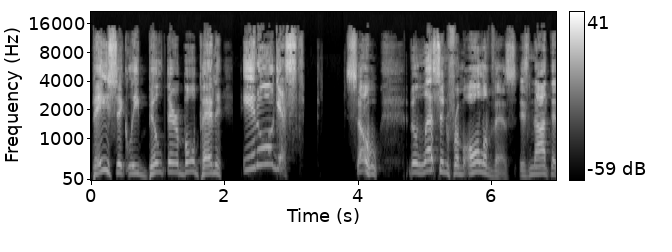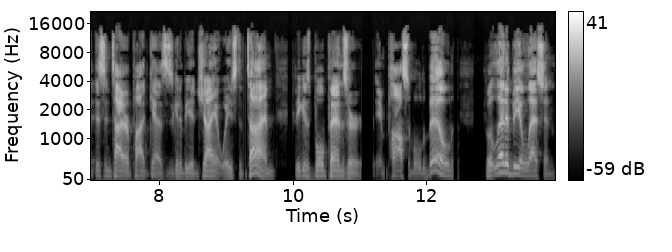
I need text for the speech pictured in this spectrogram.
basically built their bullpen in August. So the lesson from all of this is not that this entire podcast is going to be a giant waste of time because bullpens are impossible to build, but let it be a lesson,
